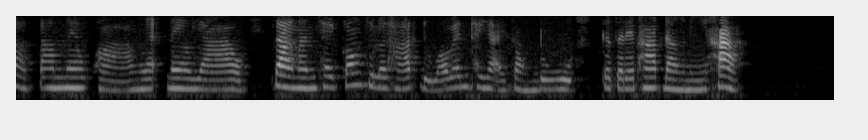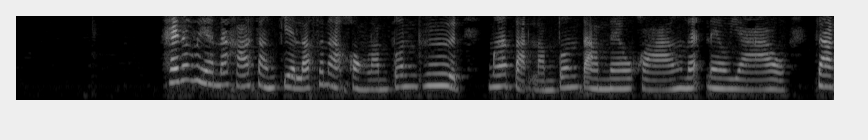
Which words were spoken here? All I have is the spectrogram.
ตัดตามแนวขวางและแนวยาว จากนั้นใช้กล้องจุลทรรศน์หรือว่าแว่นขยายส่องดู ก็จะได้ภาพดังนี้ค่ะ ให้นักเรียนนะคะสังเกตลักษณะของลำต้นพืช เมื่อตัดลำต้นตามแนวขวางและแนวยาว จาก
